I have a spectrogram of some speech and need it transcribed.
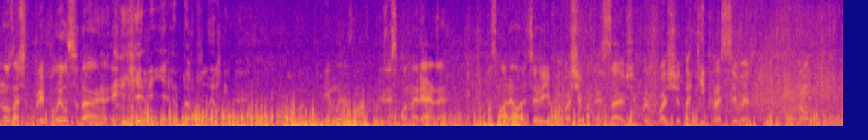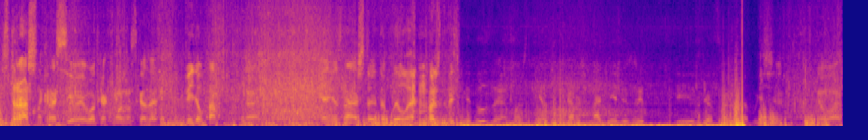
ну, значит, приплыл сюда, еле-еле доплыл. Вот. И мы с здесь поныряли посмотрел эти рифы, вообще потрясающие, прям вообще такие красивые. Ну, страшно красивые, вот как можно сказать. Видел там, э, я не знаю, что это было, может быть медузы, может нет, но, короче, на дне лежит и ждет свою добычу. Вот.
